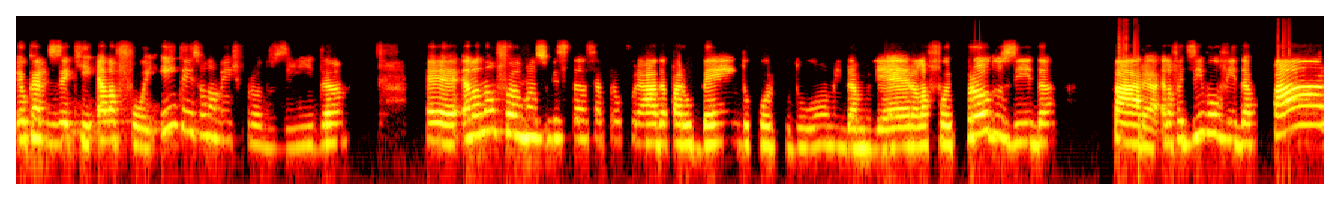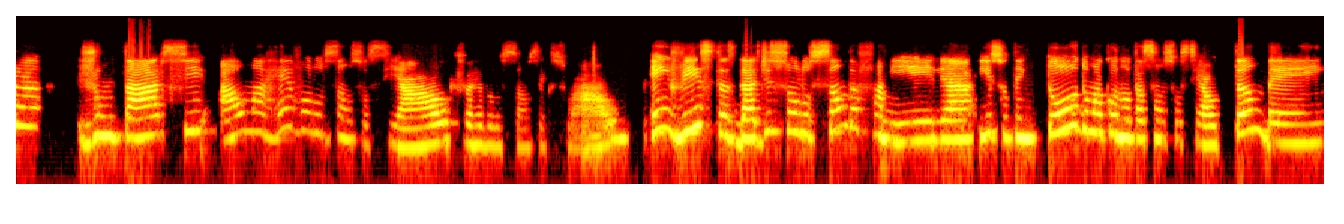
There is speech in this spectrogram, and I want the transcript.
eu quero dizer que ela foi intencionalmente produzida, é, ela não foi uma substância procurada para o bem do corpo do homem, da mulher, ela foi produzida para, ela foi desenvolvida para juntar-se a uma revolução social, que foi a revolução sexual, em vistas da dissolução da família, isso tem toda uma conotação social também.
